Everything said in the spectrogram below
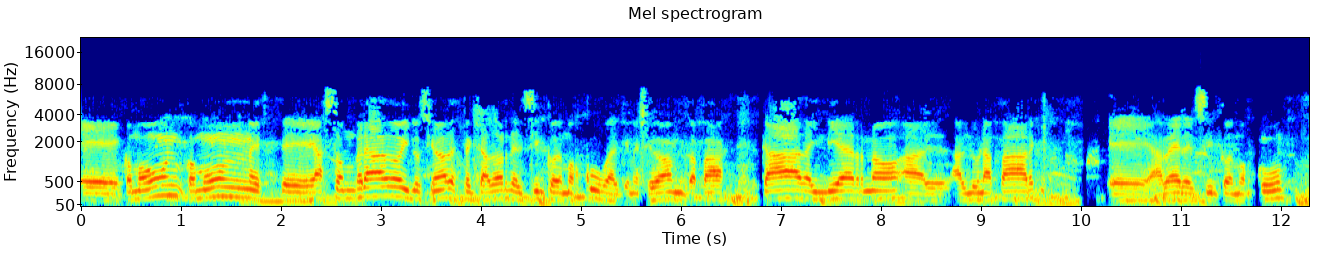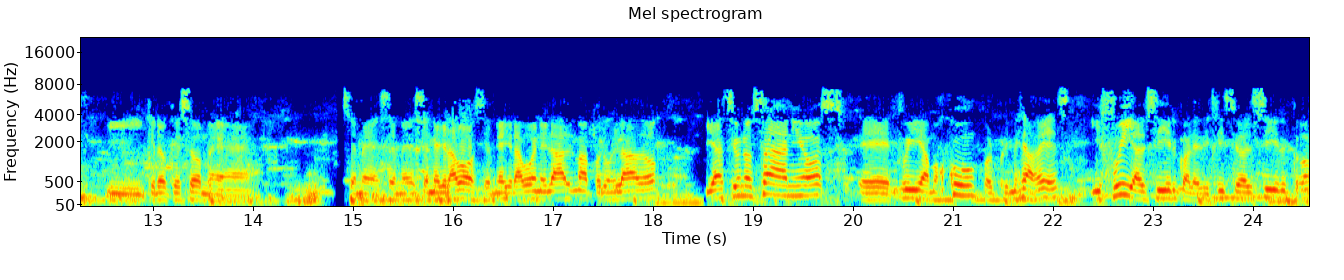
eh, como un, como un este, asombrado, ilusionado espectador del circo de Moscú, al que me llevaba mi papá cada invierno al, al Luna Park eh, a ver el circo de Moscú y creo que eso me se, me, se, me, se me grabó, se me grabó en el alma por un lado y hace unos años eh, fui a Moscú por primera vez y fui al circo, al edificio del circo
